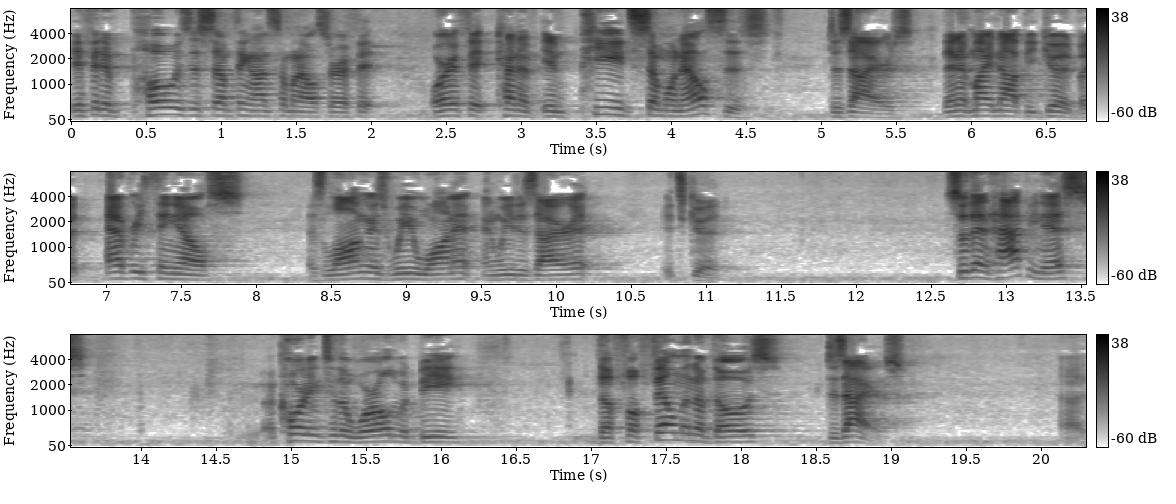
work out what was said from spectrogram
if it imposes something on someone else or if it or if it kind of impedes someone else's desires, then it might not be good. But everything else, as long as we want it and we desire it, it's good. So then happiness, according to the world, would be the fulfillment of those desires. Uh,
